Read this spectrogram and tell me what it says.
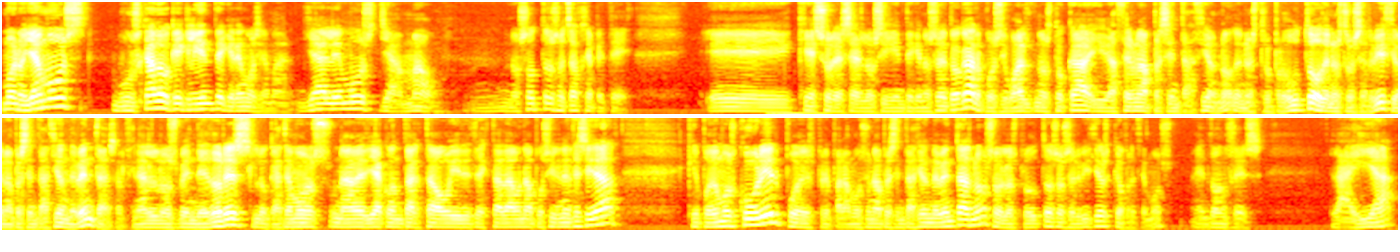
Bueno, ya hemos buscado qué cliente queremos llamar. Ya le hemos llamado. Nosotros o ChatGPT. Eh, ¿Qué suele ser lo siguiente que nos suele tocar? Pues igual nos toca ir a hacer una presentación ¿no? de nuestro producto o de nuestro servicio, una presentación de ventas. Al final los vendedores lo que hacemos una vez ya contactado y detectada una posible necesidad que podemos cubrir, pues preparamos una presentación de ventas ¿no? sobre los productos o servicios que ofrecemos. Entonces, la IA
